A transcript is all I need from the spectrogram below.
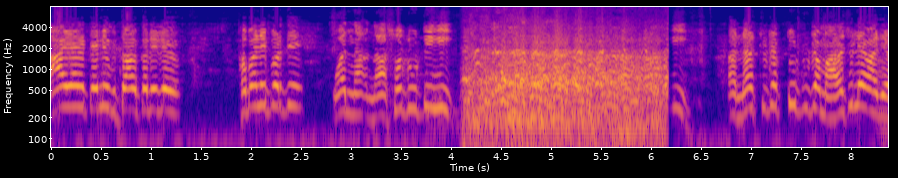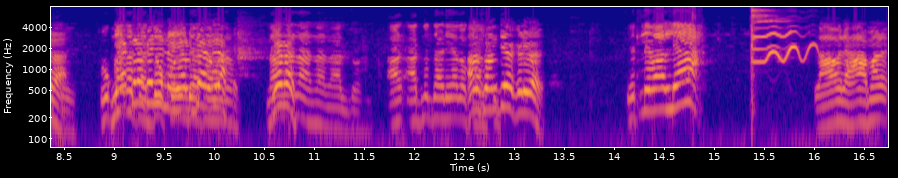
આ યાર કેની ઉતાર કરી રહ્યો? ખબર નહીં પડતી? ઓ ના- નાસો તૂટી હી. આ નસ તૂટે તું તૂટે મારે શું લેવા દેવા. ના, ના, ના, ના, દો. ઘડી વાર. એટલી વાર લ્યા? લાવ હા મારે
